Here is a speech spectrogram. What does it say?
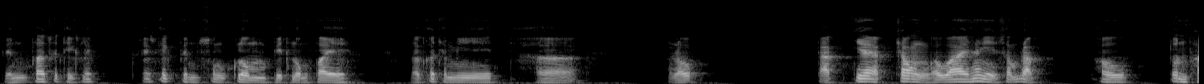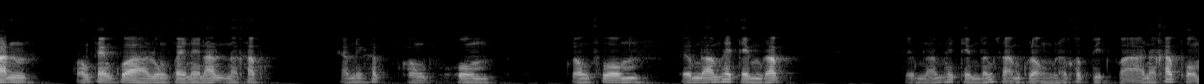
เป็นพลาสติกเล็ก เล็กๆเป็นทรงกลมปิดลงไป แล้วก็จะมีเเราตัดแยกช่องเอาไว้ให้สำหรับเอาต้นพันธุ์ของแตงกวาลงไปในนั้นนะครับครับนี่ครับกล่องโฟมกล่องโฟม เติมน้ำให้เต็มครับ เติมน้ำให้เต็มทั้งสามกล่อง แล้วก็ปิดฝานะครับผม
